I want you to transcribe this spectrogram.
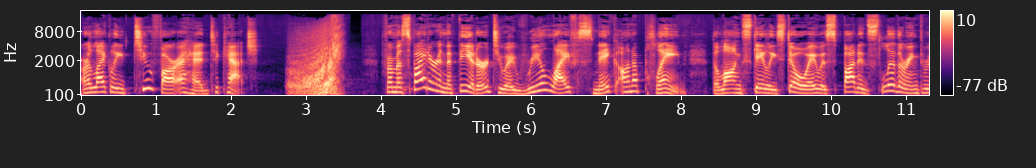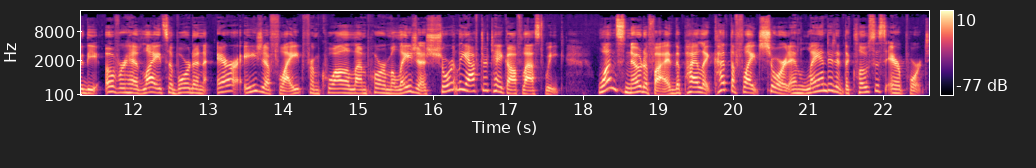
are likely too far ahead to catch. From a spider in the theater to a real life snake on a plane. The long, scaly stowaway was spotted slithering through the overhead lights aboard an Air Asia flight from Kuala Lumpur, Malaysia, shortly after takeoff last week. Once notified, the pilot cut the flight short and landed at the closest airport.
